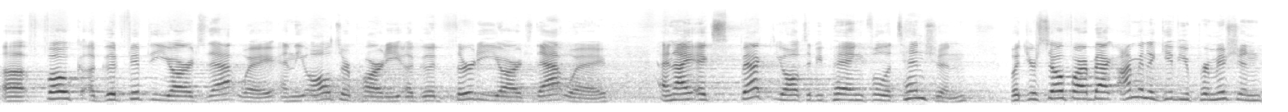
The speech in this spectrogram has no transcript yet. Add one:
uh, folk a good 50 yards that way, and the altar party a good 30 yards that way. And I expect you all to be paying full attention, but you're so far back, I'm going to give you permission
